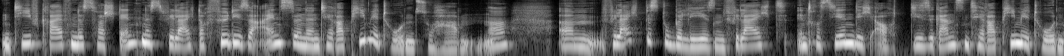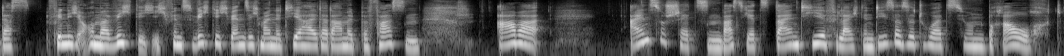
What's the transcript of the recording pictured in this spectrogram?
ein tiefgreifendes Verständnis vielleicht auch für diese einzelnen Therapiemethoden zu haben. Ne? Ähm, vielleicht bist du belesen, vielleicht interessieren dich auch diese ganzen Therapiemethoden. Das finde ich auch immer wichtig. Ich finde es wichtig, wenn sich meine Tierhalter damit befassen. Aber einzuschätzen, was jetzt dein Tier vielleicht in dieser Situation braucht,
